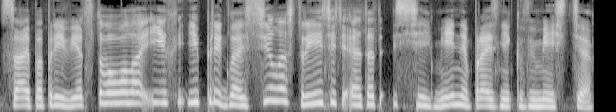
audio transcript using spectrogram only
Цай поприветствовала их и пригласила встретить этот семейный праздник вместе.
